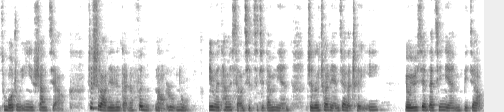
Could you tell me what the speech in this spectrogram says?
从某种意义上讲，这使老年人感到愤恼怒怒，因为他们想起自己当年只能穿廉价的衬衣。由于现代青年比较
